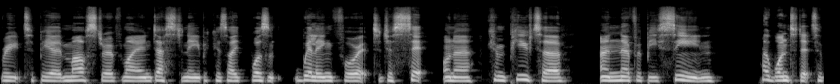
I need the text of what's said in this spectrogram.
route to be a master of my own destiny because I wasn't willing for it to just sit on a computer and never be seen. I wanted it to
